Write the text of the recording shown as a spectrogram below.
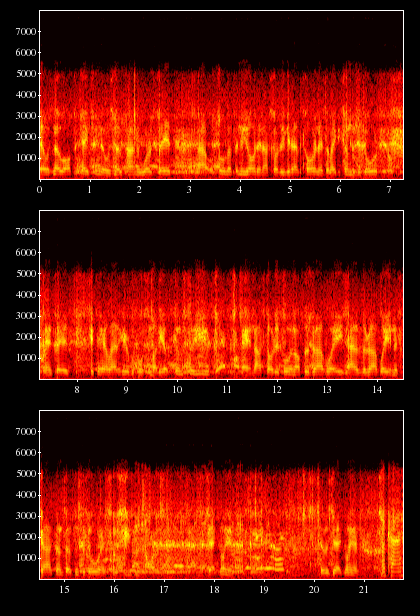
There was no altercation. There was no kind of word said. I pulled up in the yard and I started to get out of the car, and there's a lady come to the door and said, "Get the hell out of here before somebody else comes to you." And I started pulling off the driveway, out of the driveway, and this guy comes, opens the door, and starts shooting. Jack Glenn. It was Jack Glenn. Okay.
